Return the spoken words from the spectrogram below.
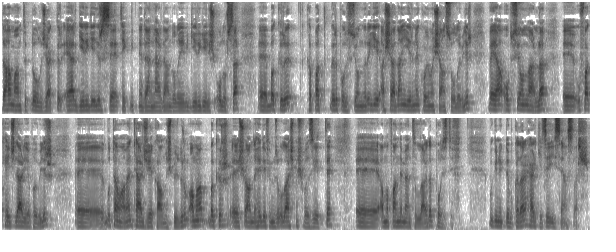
daha mantıklı olacaktır. Eğer geri gelirse teknik nedenlerden dolayı bir geri geliş olursa e, bakırı kapattıkları pozisyonları aşağıdan yerine koyma şansı olabilir veya opsiyonlarla e, ufak hedge'ler yapabilir. E, bu tamamen tercihe kalmış bir durum ama bakır e, şu anda hedefimize ulaşmış vaziyette e, ama fundamental'larda pozitif. Bugünlük de bu kadar. Herkese iyi seanslar.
